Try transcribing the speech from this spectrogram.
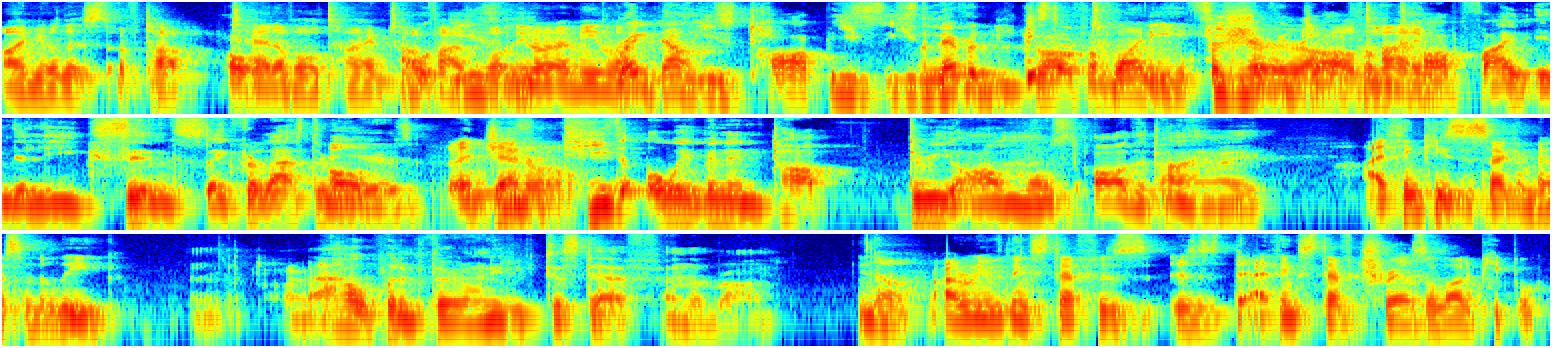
on your list of top Oh. ten of all time, top Oh, five. Of all, you know what I mean? Like right now, he's top. He's he's never he's dropped top from twenty for he's sure never of all dropped from time. top five in the league since like for the last three oh, years. in general, he's, he's always been in top three almost all the time. Like I think he's the second best in the league. I would put him third only to, to Steph and LeBron. No, I don't even think Steph is is. I think Steph trails a lot of people.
